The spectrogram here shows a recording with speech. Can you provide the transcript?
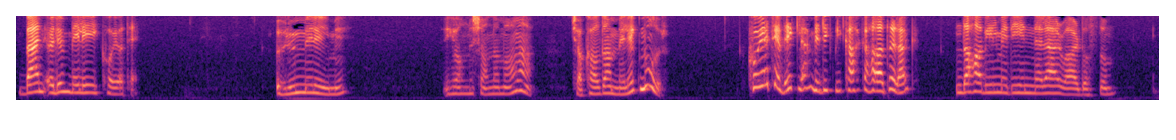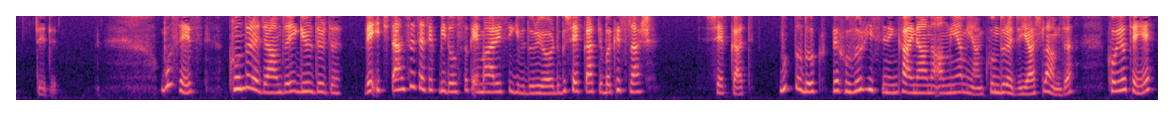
Ben ölüm meleği Koyote. Ölüm meleği mi? Yanlış anlama ama çakaldan melek mi olur? Koyate beklenmedik bir kahkaha atarak daha bilmediğin neler var dostum dedi. Bu ses kunduracı amcayı güldürdü ve içten sıcacık bir dostluk emaresi gibi duruyordu bu şefkatli bakışlar. Şefkat, mutluluk ve huzur hissinin kaynağını anlayamayan kunduracı yaşlı amca Koyote'ye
